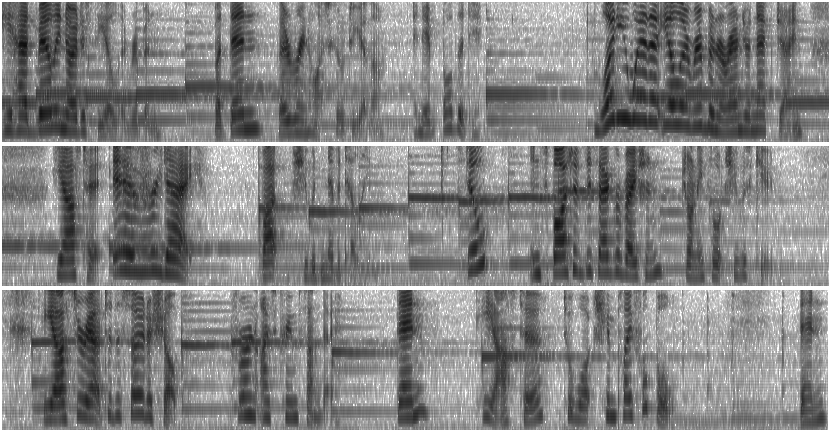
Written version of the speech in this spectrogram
he had barely noticed the yellow ribbon, but then they were in high school together, and it bothered him. Why do you wear that yellow ribbon around your neck, Jane? He asked her every day, but she would never tell him. Still, in spite of this aggravation, Johnny thought she was cute. He asked her out to the soda shop for an ice cream sundae. Then, he asked her to watch him play football. Then,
